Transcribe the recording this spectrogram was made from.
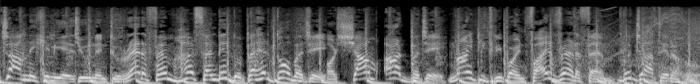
जानने के लिए tune in to Red FM हर संडे दोपहर दो बजे और शाम आठ बजे 93.5 रेड एफएम बजाते रहो।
